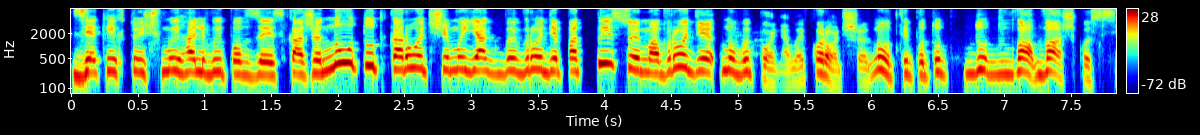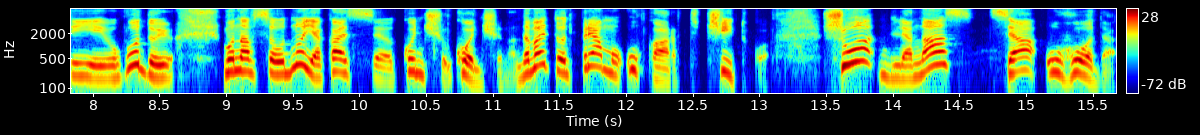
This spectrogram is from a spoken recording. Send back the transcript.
з яких той шмигаль виповзе і скаже: Ну тут коротше, ми якби вроді підписуємо, а вроді, ну ви поняли. Коротше, ну типу, тут важко з цією угодою вона все одно якась е, конч, кончена. Давайте от прямо у карт, чітко. Що для нас ця угода?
